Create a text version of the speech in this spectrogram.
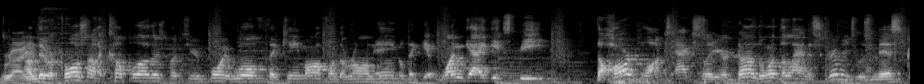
Right. Um, they were close on a couple others, but to your point, Wolf, they came off on the wrong angle. They get one guy gets beat. The hard blocks actually are done. The one the line of scrimmage was missed,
